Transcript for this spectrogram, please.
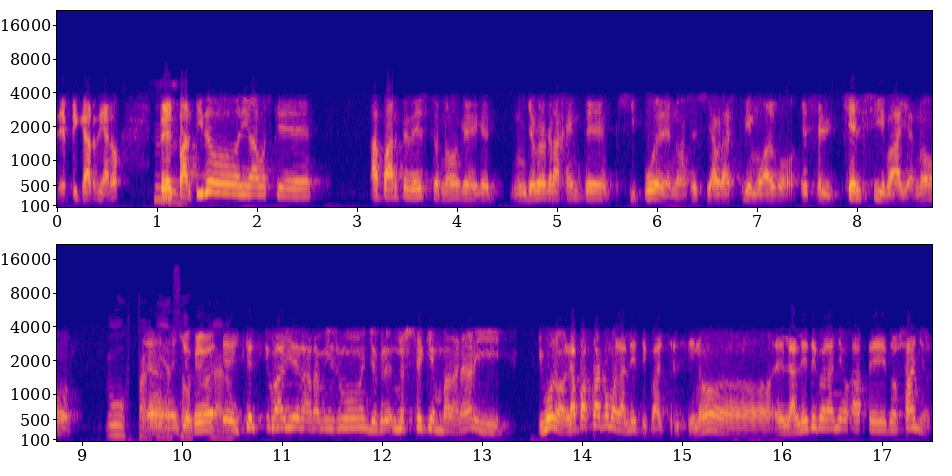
de, picardía no pero el mm. partido digamos que aparte de esto no que, yo creo que la gente si puede no sé si habrá stream o algo es el Chelsea Bayern no eh, yo creo que el Chelsea Bayern ahora mismo yo creo no sé quién va a ganar y y bueno, le ha pasado como al Atlético al Chelsea, ¿no? El Atlético el año hace dos años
